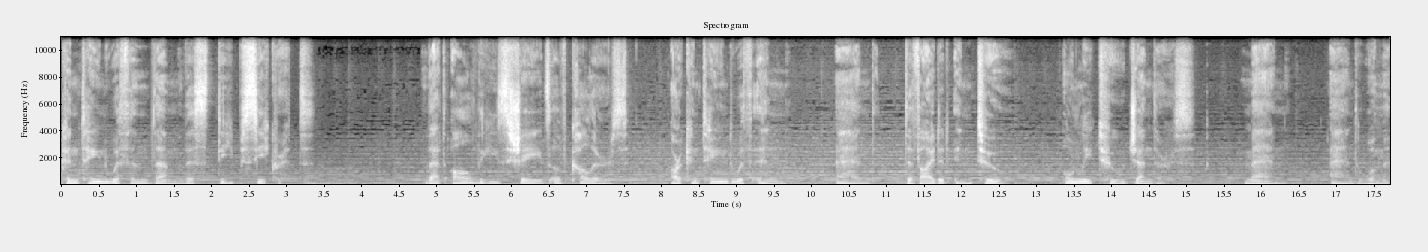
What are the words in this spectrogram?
contain within them this deep secret that all these shades of colors are contained within and divided into only two genders, man and woman.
